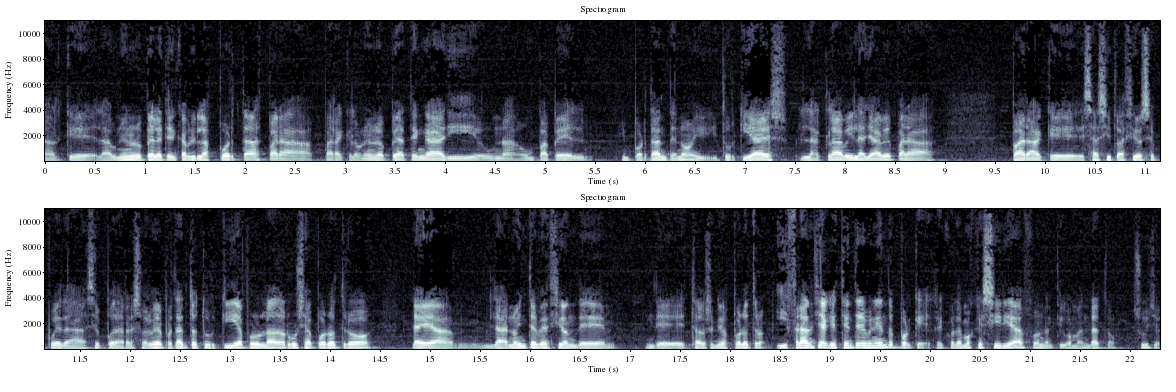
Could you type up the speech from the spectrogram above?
al que la Unión Europea le tiene que abrir las puertas para, para que la Unión Europea tenga allí una- un papel importante, ¿no? Y, y Turquía es la clave y la llave para, para que esa situación se pueda se pueda resolver. Por tanto, Turquía por un lado, Rusia por otro, la, la no intervención de, de Estados Unidos por otro y Francia que está interviniendo porque recordemos que Siria fue un antiguo mandato suyo.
